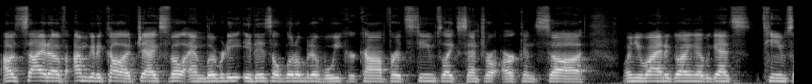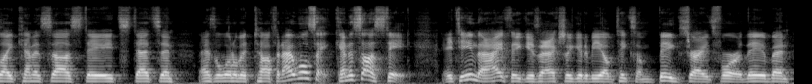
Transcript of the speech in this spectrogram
Outside of, I'm going to call it Jacksonville and Liberty, it is a little bit of a weaker conference. Teams like Central Arkansas, when you wind up going up against teams like Kennesaw State, Stetson, that's a little bit tough. And I will say, Kennesaw State, a team that I think is actually going to be able to take some big strides forward. They have been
